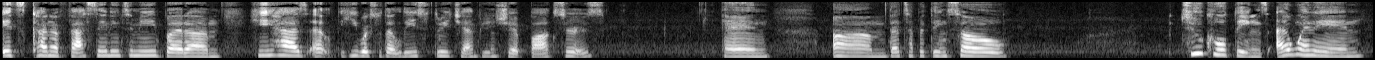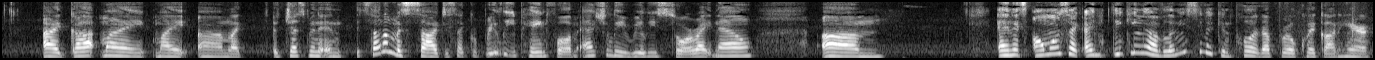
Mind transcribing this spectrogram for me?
It's kind of fascinating to me but um he has he works with at least three championship boxers and um that type of thing. So two cool things. I went in, I got my my um like adjustment and it's not a massage, it's like really painful. I'm actually really sore right now. Um and it's almost like I'm thinking of let me see if I can pull it up real quick on here.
